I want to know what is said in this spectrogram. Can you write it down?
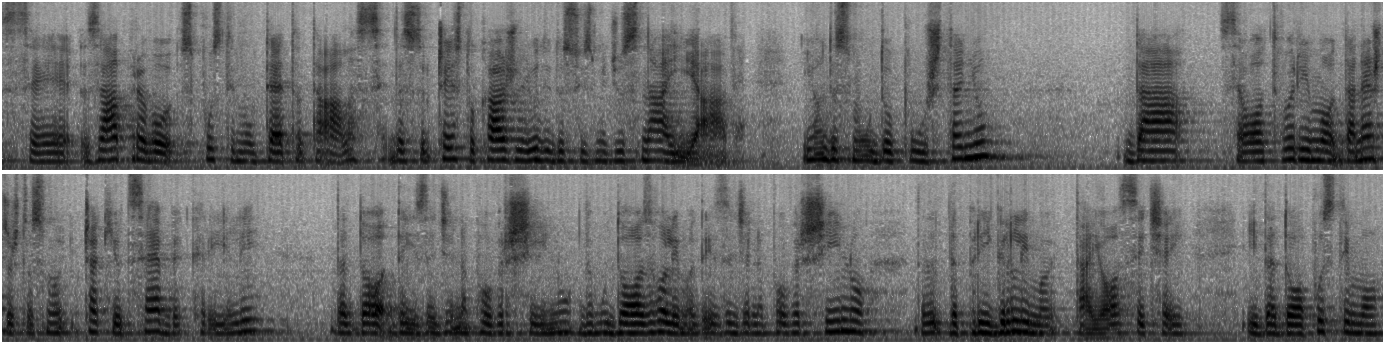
se zapravo spustimo u teta talase, da se često kažu ljudi da su između sna i jave. I onda smo u dopuštanju da se otvorimo, da nešto što smo čak i od sebe krili, da, do, da izađe na površinu, da mu dozvolimo da izađe na površinu, da, da prigrlimo taj osjećaj i da dopustimo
